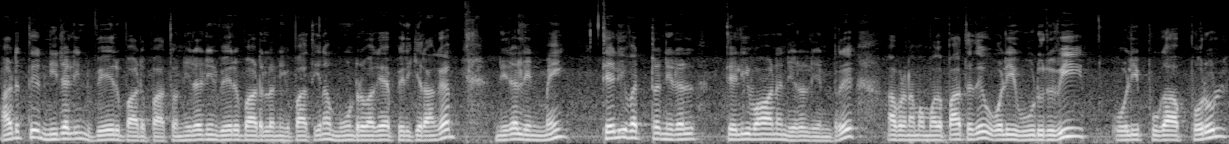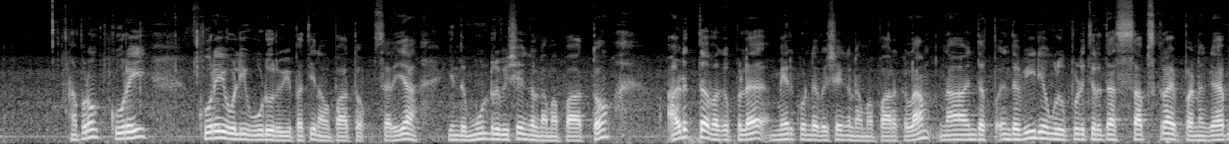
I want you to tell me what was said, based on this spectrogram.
அடுத்து நிழலின் வேறுபாடு பார்த்தோம். நிழலின் வேறுபாடில் நீங்கள் பார்த்தீங்கன்னா மூன்று வகையாக பிரிக்கிறாங்க. நிழலின்மை தெளிவற்ற நிழல் தெளிவான நிழல் என்று. அப்புறம் நம்ம முத பார்த்தது ஒளி ஊடுருவி ஒளி புகா பொருள் அப்புறம் குறை குறை ஒளி ஊடுருவி பற்றி நம்ம பார்த்தோம். சரியா? இந்த மூன்று விஷயங்கள் நம்ம பார்த்தோம். அடுத்த வகுப்பில் மேற்கொண்ட விஷயங்கள் நம்ம பார்க்கலாம். நான் இந்த இந்த வீடியோ உங்களுக்கு பிடிச்சிருந்தா சப்ஸ்கிரைப் பண்ணுங்கள்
